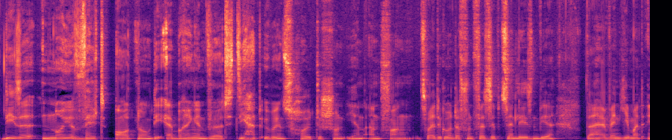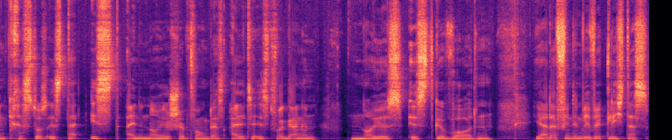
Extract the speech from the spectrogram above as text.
Diese neue Weltordnung, die er bringen wird, die hat übrigens heute schon ihren Anfang. 2. Korinther 5, Vers 17 lesen wir, daher, wenn jemand in Christus ist, da ist eine neue Schöpfung. Das Alte ist vergangen, Neues ist geworden. Ja, da finden wir wirklich, dass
